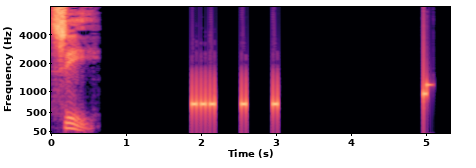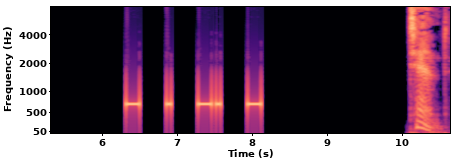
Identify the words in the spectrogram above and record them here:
C. Tent.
